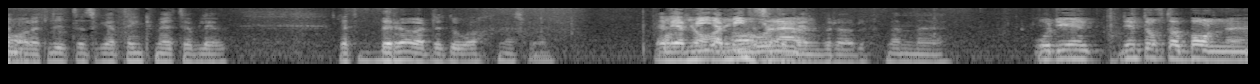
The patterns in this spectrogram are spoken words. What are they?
Ja. var rätt liten så kan jag tänka mig att jag blev rätt berörd då när jag såg den. Eller Och jag, jag jag, minns att jag blev berörd. Men eh, Och det är, det är inte ofta barn... eh,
